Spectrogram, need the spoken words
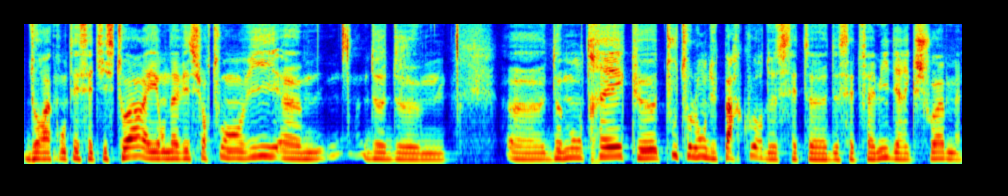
de raconter cette histoire et on avait surtout envie euh, de, de, euh, de, montrer que tout au long du parcours de cette, de cette famille, d'Éric Schwamm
